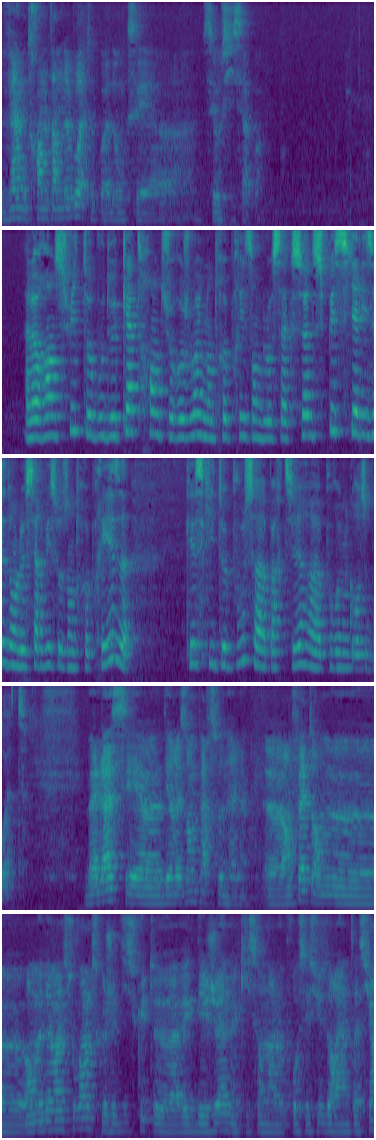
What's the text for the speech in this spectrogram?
20 ou 30 ans de boîte, quoi. Donc c'est euh, aussi ça, quoi. Alors ensuite, au bout de 4 ans, tu rejoins une entreprise anglo-saxonne spécialisée dans le service aux entreprises. Qu'est-ce qui te pousse à partir euh, pour une grosse boîte? Ben Là, c'est euh, des raisons personnelles. en fait, on me, demande souvent, parce que je discute avec des jeunes qui sont dans le processus d'orientation,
